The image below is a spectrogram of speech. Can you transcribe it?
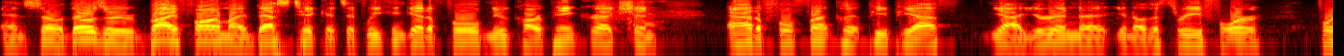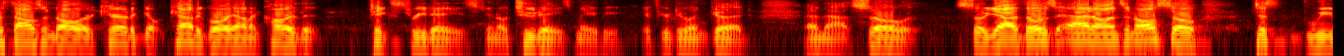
and so those are by far my best tickets. If we can get a full new car paint correction, add a full front clip PPF, yeah, you're in the you know the three four four thousand dollar category on a car that takes three days, you know, two days maybe if you're doing good, and that. So so yeah, those add-ons and also just we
